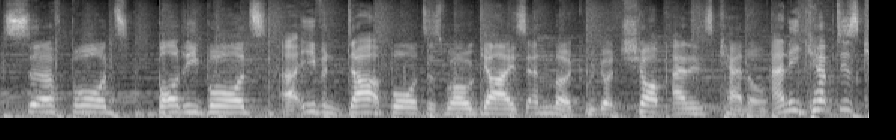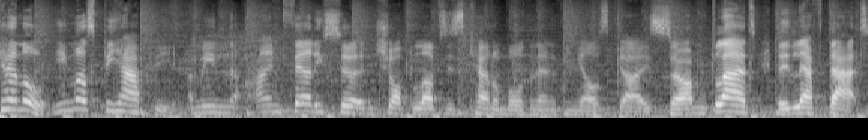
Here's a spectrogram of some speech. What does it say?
surfboards, bodyboards, uh, even dartboards as well, guys. And look, we got Chop and his kennel. And he kept his kennel. He must be happy. I mean, I'm fairly certain Chop loves his kennel more than anything else, guys. So I'm glad they left that.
